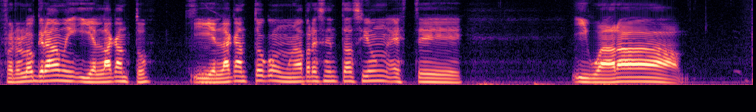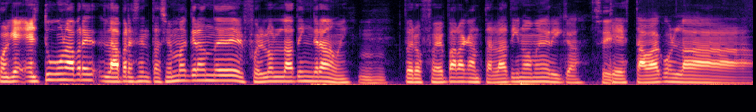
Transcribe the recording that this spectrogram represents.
Fueron los Grammys y él la cantó. Y él la cantó con una presentación, este... Igual a porque él tuvo una la presentación más grande de él fue en los Latin Grammy, pero fue para cantar Latinoamérica, que estaba con la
